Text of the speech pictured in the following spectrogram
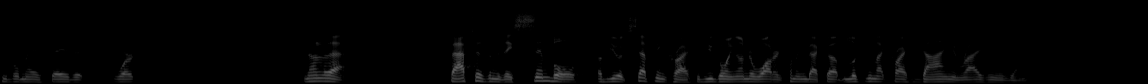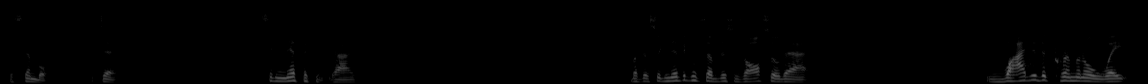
people may say that works. None of that. Baptism is a symbol of you accepting Christ, of you going underwater and coming back up, looking like Christ, dying and rising again. It's a symbol. That's it. Significant, guys. But the significance of this is also that why did the criminal wait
